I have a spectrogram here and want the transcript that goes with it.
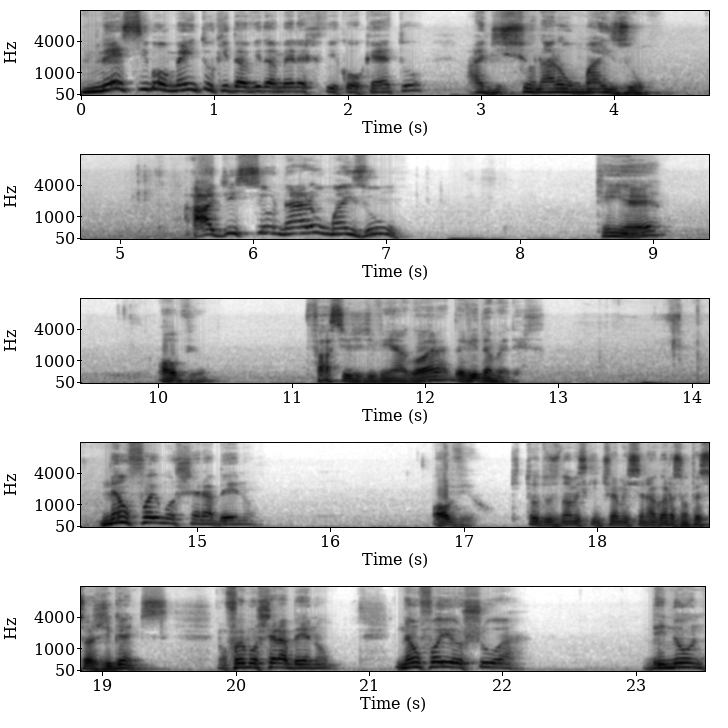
Nesse momento que David Amelech ficou quieto, adicionaram mais um. Adicionaram mais um. Quem é? Óbvio, fácil de adivinhar agora, David Amelech. Não foi Moshe Rabbeinu. Óbvio que todos os nomes que a gente vai mencionar agora são pessoas gigantes. Não foi Moshe Rabbeinu. Não foi Yoshua. Binun,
